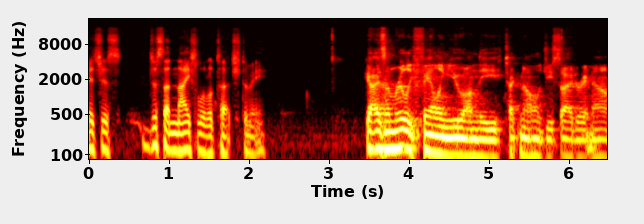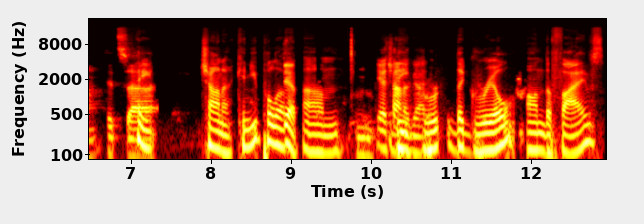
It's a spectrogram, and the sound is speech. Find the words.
it's just just a nice little touch to me. Guys, I'm really failing you on the technology side right now. It's uh, Hey, Chana, can you pull up Yeah. um, yeah, China the, gr- the grill on the fives.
